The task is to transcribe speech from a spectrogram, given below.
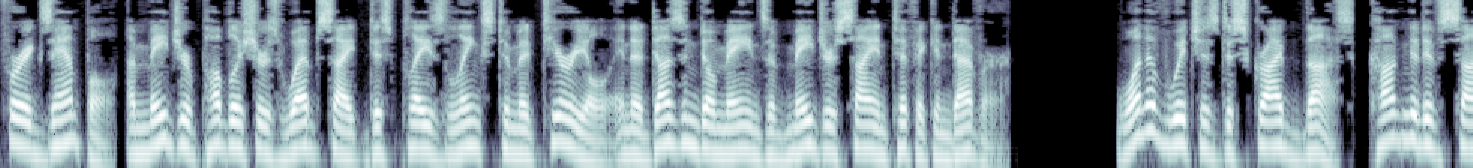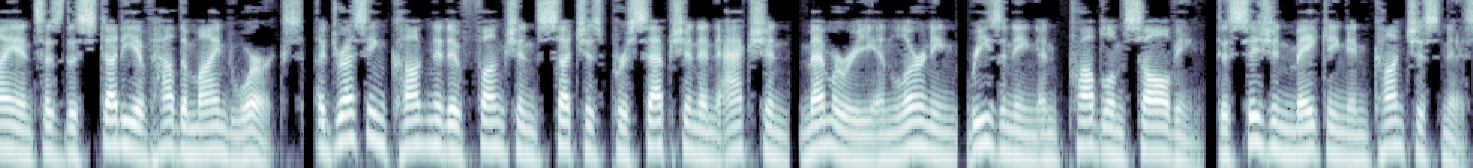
For example, a major publisher's website displays links to material in a dozen domains of major scientific endeavor one of which is described thus, cognitive science is the study of how the mind works, addressing cognitive functions such as perception and action, memory and learning, reasoning and problem solving, decision making and consciousness.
